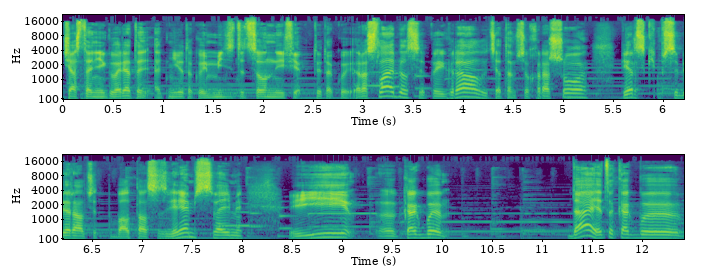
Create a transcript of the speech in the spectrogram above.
Часто они говорят от нее такой медитационный эффект. Ты такой расслабился, поиграл, у тебя там все хорошо, персики пособирал, что-то поболтал со зверями со своими. И как бы да, это как бы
